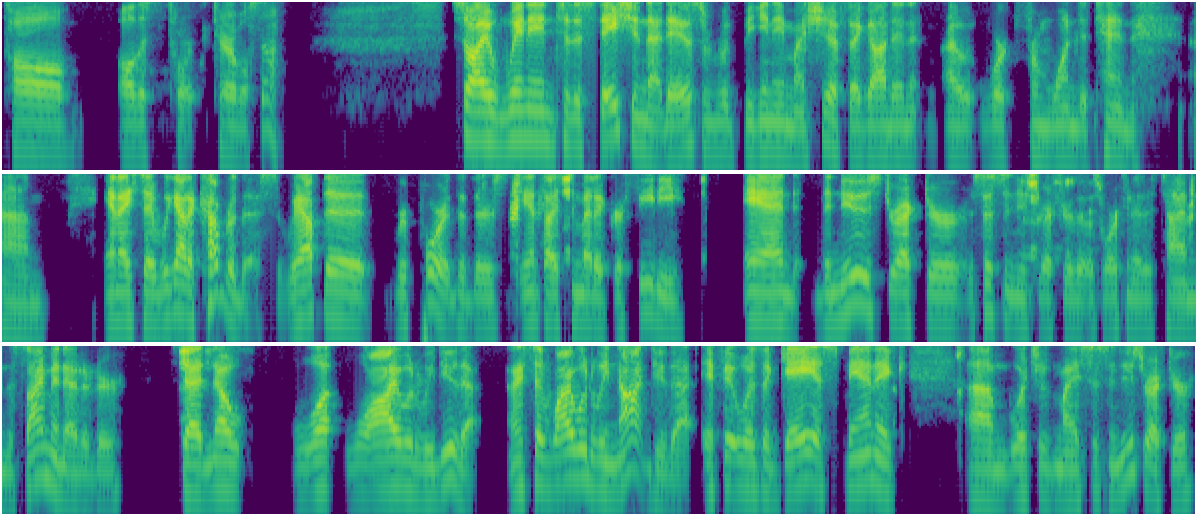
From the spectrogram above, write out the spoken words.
tall, all this tor- terrible stuff. So I went into the station that day. This was the beginning of my shift. I got in. I worked from one to ten. Um, and I said, we got to cover this. We have to report that there's anti-Semitic graffiti. And the news director, assistant news director that was working at the time, and the assignment editor said, no, what? Why would we do that? And I said, why would we not do that? If it was a gay Hispanic, um, which was my assistant news director,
